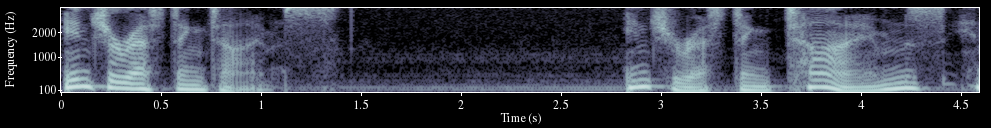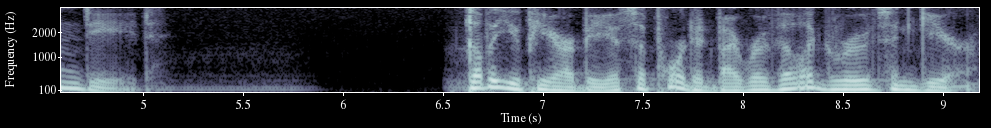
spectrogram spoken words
Interesting times. Interesting times indeed. WPRB is supported by Revilla Grooves and Gear,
